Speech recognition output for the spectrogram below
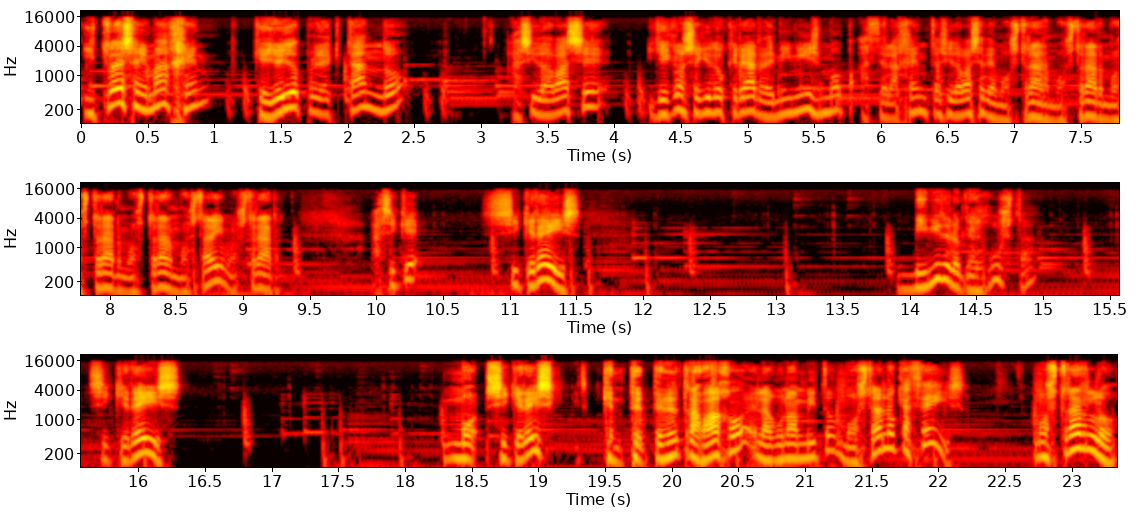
Y toda esa imagen que yo he ido proyectando ha sido a base y he conseguido crear de mí mismo hacia la gente, ha sido a base de mostrar, mostrar, mostrar, mostrar, mostrar y mostrar. Así que, si queréis vivir de lo que os gusta, si queréis si queréis que- te- tener trabajo en algún ámbito, mostrad lo que hacéis. Mostrarlo.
